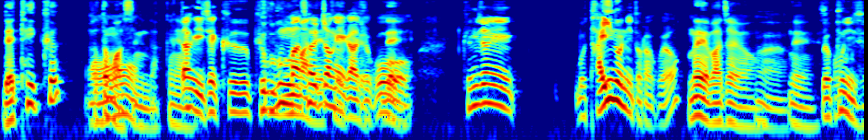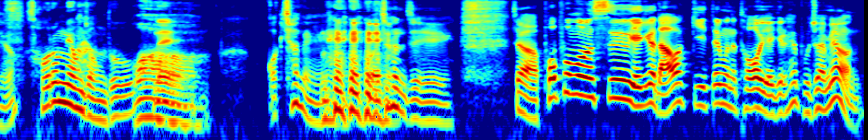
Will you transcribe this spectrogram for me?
네 테이크 오, 것 같습니다. 그냥 딱 이제 그, 그 부분만 부분만 설정해가지고, 네. 굉장히 뭐 다인원이더라고요. 네 맞아요. 네, 몇 분이세요? 서른 명 정도. 와. 네. 꽉 차네. 어쩐지. 자, 퍼포먼스 얘기가 나왔기 때문에 더 얘기를 해보자면,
